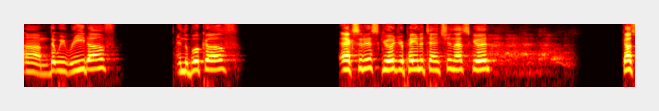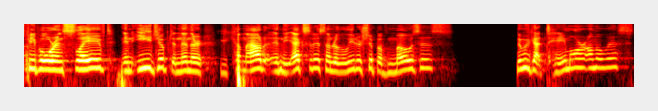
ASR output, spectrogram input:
um, that we read of in the book of Exodus. Good, you're paying attention. That's good. God's people were enslaved in Egypt, and then they come out in the Exodus under the leadership of Moses. Then we've got Tamar on the list.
